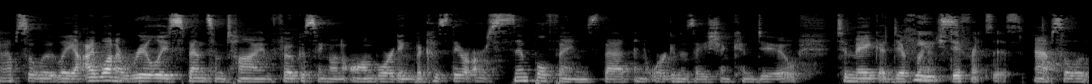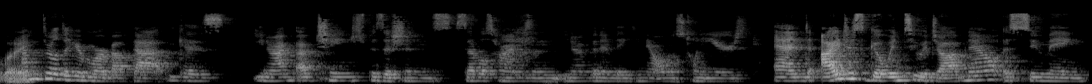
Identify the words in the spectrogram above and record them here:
Absolutely. I want to really spend some time focusing on onboarding because there are simple things that an organization can do to make a difference. Huge differences. Absolutely. I'm thrilled to hear more about that because, you know, I've, I've changed positions several times and, you know, I've been in banking now almost 20 years. And I just go into a job now assuming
